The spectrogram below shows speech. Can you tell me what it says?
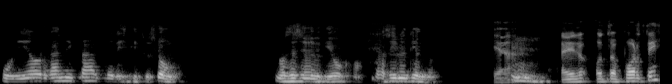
unidad orgánica de la institución. No sé si me equivoco, así lo entiendo. Ya. A ver, otro aporte.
